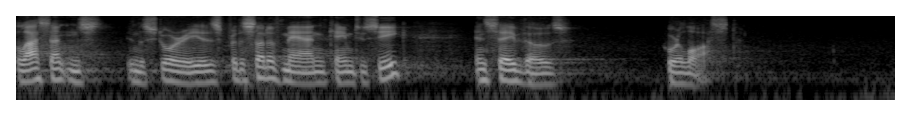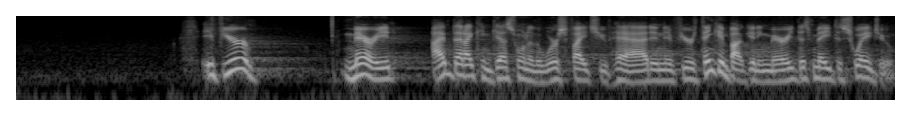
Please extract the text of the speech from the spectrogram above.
The last sentence in the story is for the son of man came to seek and save those who are lost. If you're married I bet I can guess one of the worst fights you've had. And if you're thinking about getting married, this may dissuade you.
